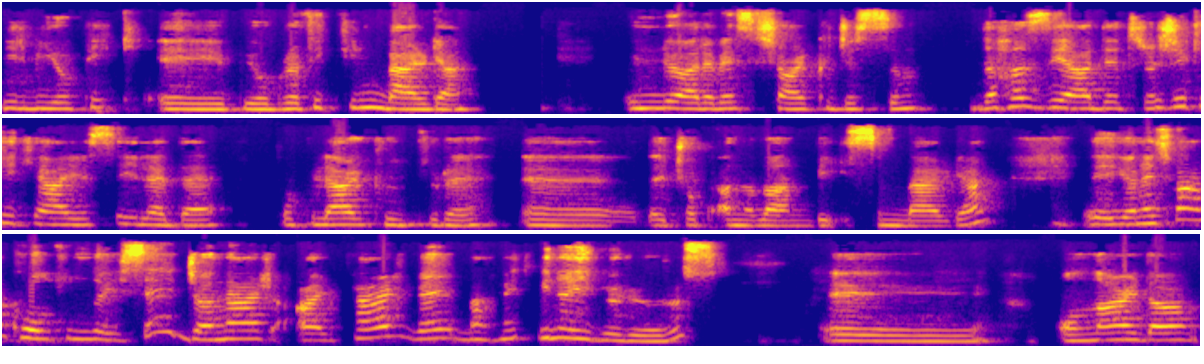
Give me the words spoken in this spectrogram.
bir biyopik, e, biyografik film Bergen. Ünlü arabesk şarkıcısı daha ziyade trajik hikayesiyle de popüler kültüre e, de çok anılan bir isim Bergen. E, yönetmen koltuğunda ise Caner Alper ve Mehmet Bina'yı görüyoruz. E, onlar da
